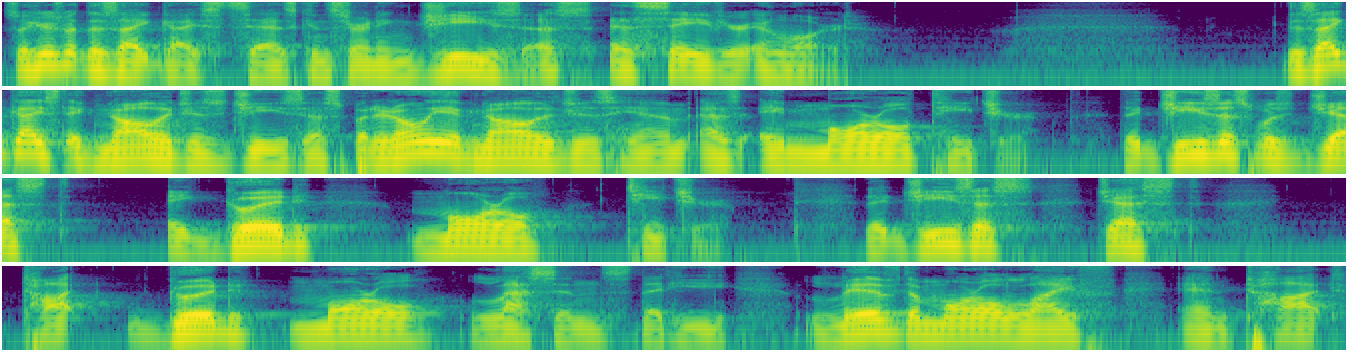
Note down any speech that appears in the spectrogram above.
So here's what the Zeitgeist says concerning Jesus as Savior and Lord. The Zeitgeist acknowledges Jesus, but it only acknowledges him as a moral teacher. That Jesus was just a good moral teacher. That Jesus just taught good moral lessons, that he lived a moral life and taught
